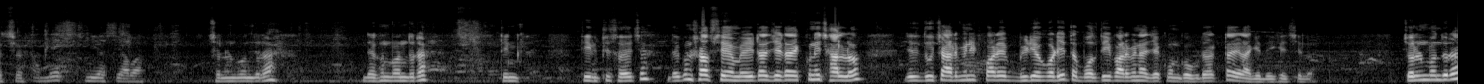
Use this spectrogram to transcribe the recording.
আচ্ছা। আর নেক্সট নিয়ে আসি আবার। চলুন বন্ধুরা দেখুন বন্ধুরা তিন তিন পিস হয়েছে। দেখুন সব সেম এটা যেটা এক্ষুনি ছাড়লো যদি দু চার মিনিট পরে ভিডিও করি তো বলতেই পারবে না যে কোন কবুতরটা এর আগে দেখেছিল। চলুন বন্ধুরা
